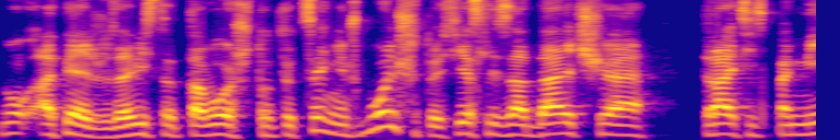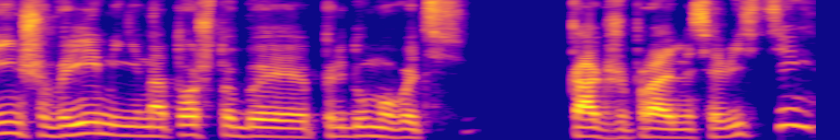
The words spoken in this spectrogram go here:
Ну, опять же, зависит от того, что ты ценишь больше. То есть, если задача тратить поменьше времени на то, чтобы придумывать, как же правильно себя вести,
